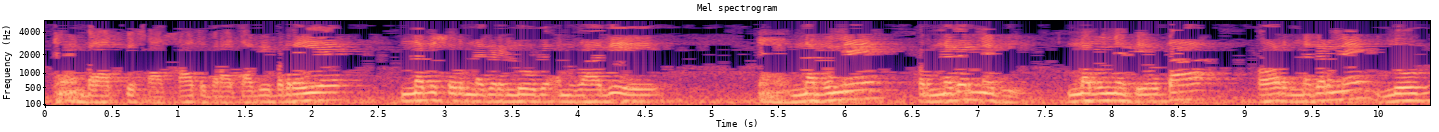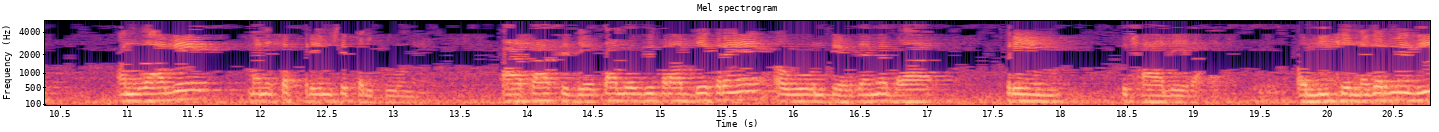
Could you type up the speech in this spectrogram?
बारात के साथ साथ बारात आगे बढ़ रही है। नव सुर नगर लोग अनुरागे। नभ में और नगर में भी। नभ में देवता और नगर में लोग अनुरागे। मैंने सब प्रेम से परिपूर्ण है। आकाश से देवता लोग भी बारात देख रहे हैं और वो उनके हृदय में बड़ा प्रेम उछा ले रहा है। और नीचे नगर में भी,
